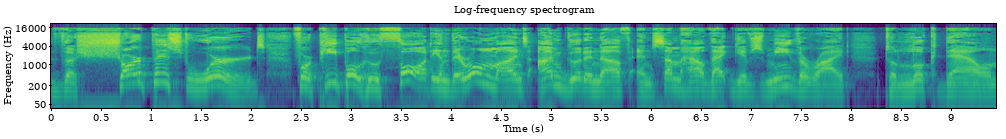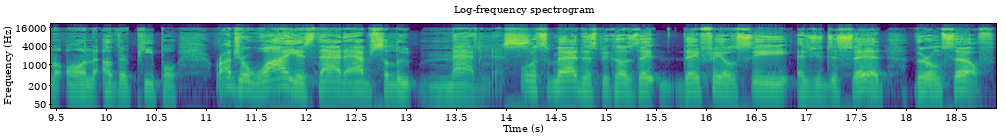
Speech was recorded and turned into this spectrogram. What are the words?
the sharpest words for people who thought in their own minds, I'm good enough, and somehow that gives me the right to look down on other people. Roger, why is that absolute madness? Well, it's madness because they, they fail to see, as you just said, their own self.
